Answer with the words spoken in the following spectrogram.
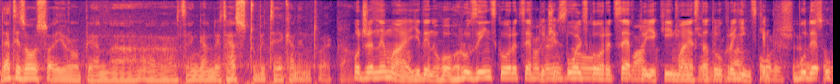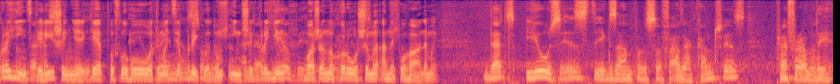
Uh, starting new life, new business. That is also a European uh, uh, thing, and it has to be taken into account. Отже, немає єдиного грузинського рецепту чи польського рецепту, який має стати українським. Буде українське рішення, яке послуговуватиметься прикладом інших країн, бажано хорошими, а не поганими. That uses the examples of other countries, preferably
